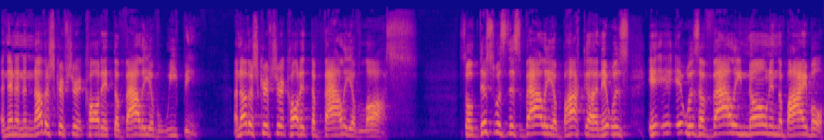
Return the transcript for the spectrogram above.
And then in another scripture, it called it the Valley of Weeping. Another scripture, it called it the Valley of Loss. So this was this valley of Baca, and it was, it, it, was a valley known in the Bible.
